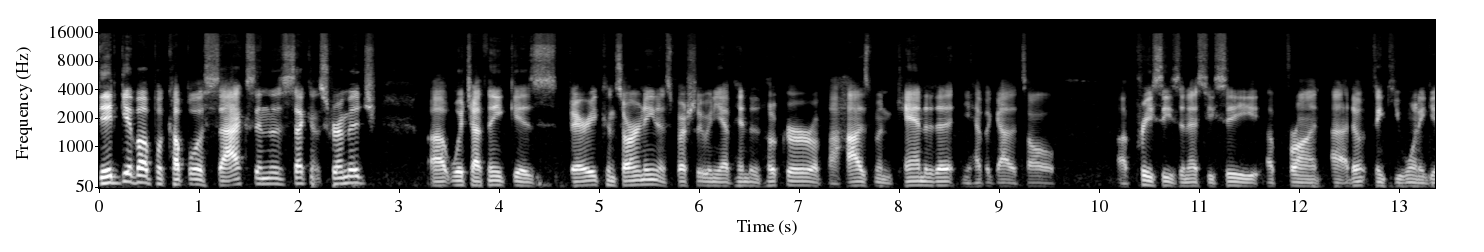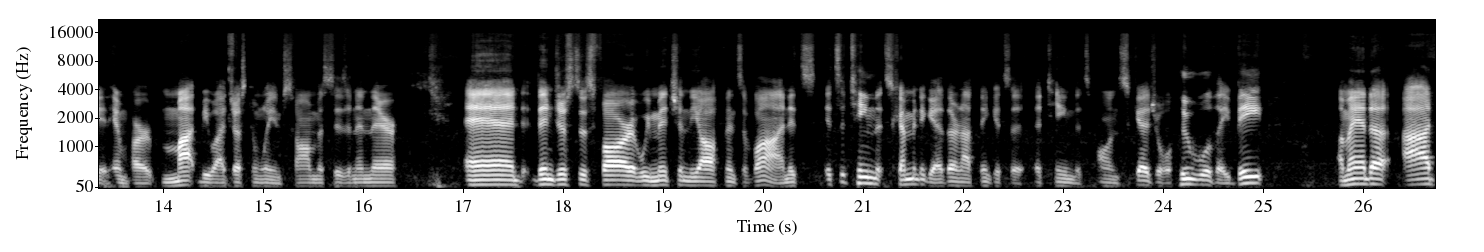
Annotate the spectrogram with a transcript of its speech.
Did give up a couple of sacks in the second scrimmage uh, which I think is very concerning, especially when you have Hendon Hooker, a Heisman candidate, and you have a guy that's all uh, preseason SEC up front. I don't think you want to get him hurt. Might be why Justin Williams Thomas isn't in there. And then just as far we mentioned the offensive line, it's it's a team that's coming together, and I think it's a, a team that's on schedule. Who will they beat? Amanda, I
